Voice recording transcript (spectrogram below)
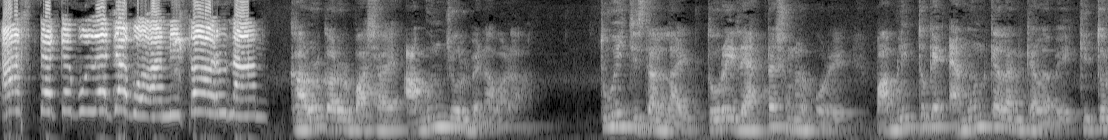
আজ থেকে ভুলে যাব আমি তোর নাম। কারোর কারোর বাসায় আগুন জ্বলবে না বাড়া। তুই জিসান লাইট তোর এই র্যাপটা শোনার পরে পাবলিক তোকে এমন কেলান কেলাবে কি তোর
